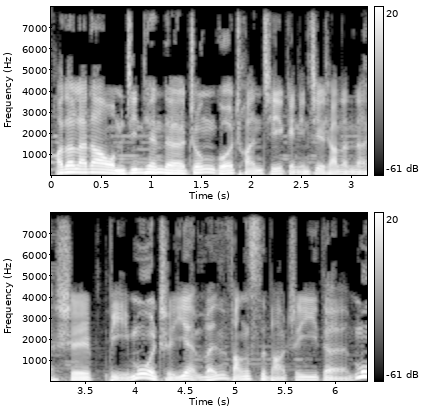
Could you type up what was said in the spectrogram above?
好的，来到我们今天的中国传奇，给您介绍的呢是笔墨纸砚文房四宝之一的墨。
